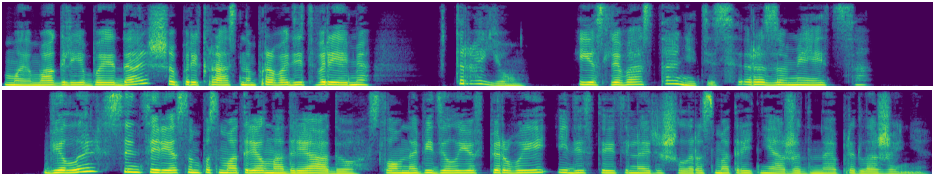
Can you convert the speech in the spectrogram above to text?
«Мы могли бы и дальше прекрасно проводить время втроём, если вы останетесь, разумеется». Вилель с интересом посмотрел на Дриаду, словно видел её впервые и действительно решил рассмотреть неожиданное предложение.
